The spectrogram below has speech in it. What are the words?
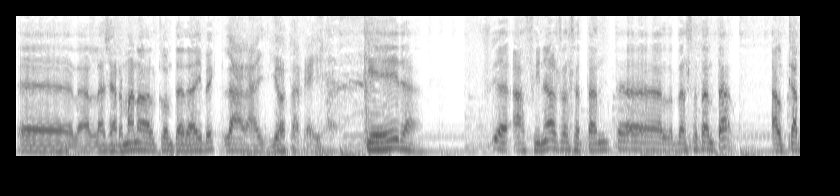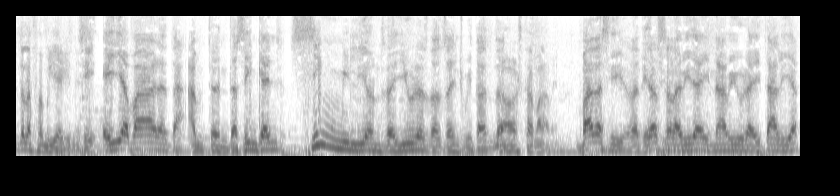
eh, la, la germana del comte d'Aibec, La, la idiota aquella. que era eh, a finals dels 70, dels 70 el cap de la família Guinness. Sí, ella va heretar amb 35 anys 5 milions de lliures dels anys 80. No està malament. Va decidir retirar-se la vida i anar a viure a Itàlia,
